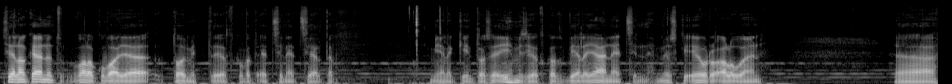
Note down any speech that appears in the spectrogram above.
siellä on käynyt valokuvaajia ja toimittajia, jotka ovat etsineet sieltä mielenkiintoisia ihmisiä, jotka ovat vielä jääneet sinne. Myöskin euroalueen ää,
